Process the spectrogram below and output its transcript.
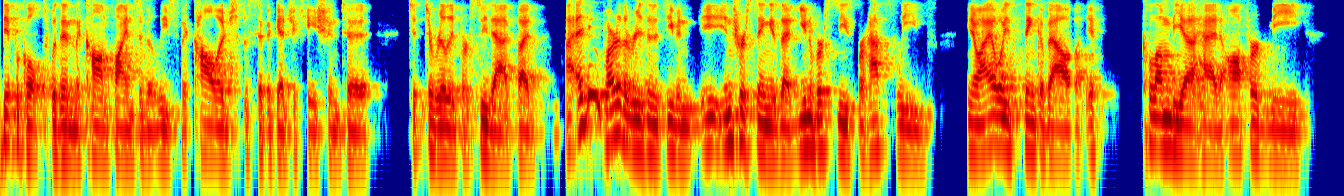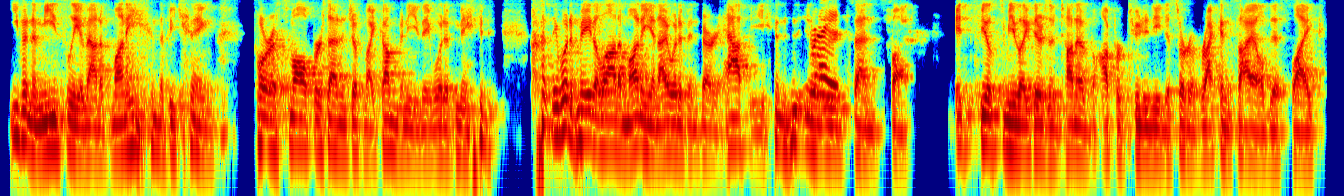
difficult within the confines of at least the college specific education to, to, to really pursue that. But I think part of the reason it's even interesting is that universities perhaps leave, you know, I always think about if Columbia had offered me even a measly amount of money in the beginning for a small percentage of my company, they would have made they would have made a lot of money, and I would have been very happy in, in right. a weird sense. But it feels to me like there's a ton of opportunity to sort of reconcile this, like,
